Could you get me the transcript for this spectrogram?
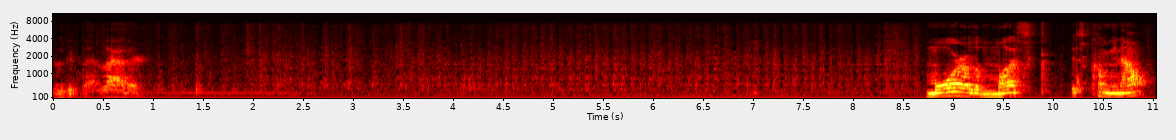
Look at that lather. More of the musk is coming out.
